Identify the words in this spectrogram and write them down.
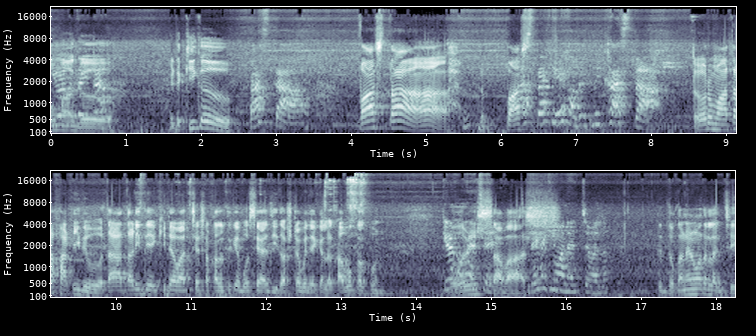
ও মা গো এটা কি গো? পাস্তা পাস্তা পাস্তা খেয়ে হবে তুমি খাস্তা। তোর মাথা ফাটিয়ে দেবো। তাড়াতাড়ি দিয়ে খিদে পাচ্ছে। সকাল থেকে বসে আছি দশটা বেজে গেল। খাব কখন? সাবাস। দেখে কি মনে হচ্ছে বলো? তোর দোকানের মতো লাগছে।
